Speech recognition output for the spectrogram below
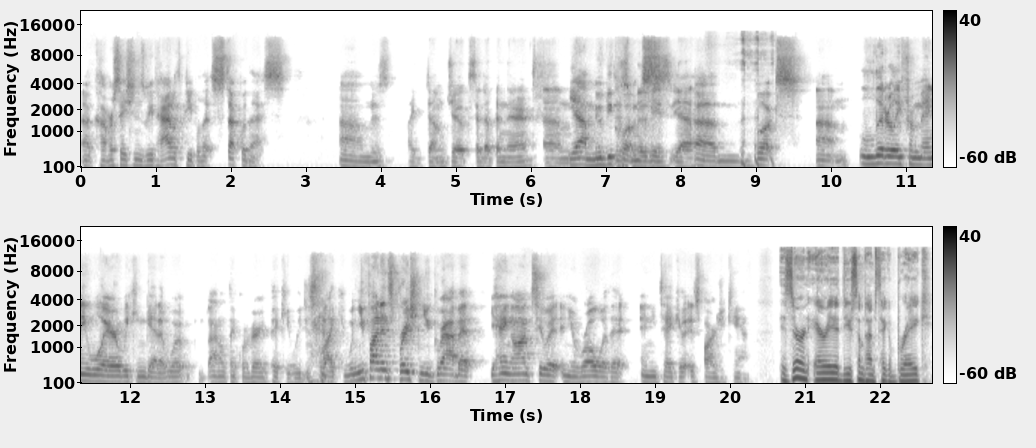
uh, conversations we've had with people that stuck with us. Um, There's like dumb jokes end up in there. Um, yeah, movie quotes, movies. Yeah. um, books, um, literally from anywhere we can get it. We're, I don't think we're very picky. We just like when you find inspiration, you grab it, you hang on to it, and you roll with it, and you take it as far as you can. Is there an area? Do you sometimes take a break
